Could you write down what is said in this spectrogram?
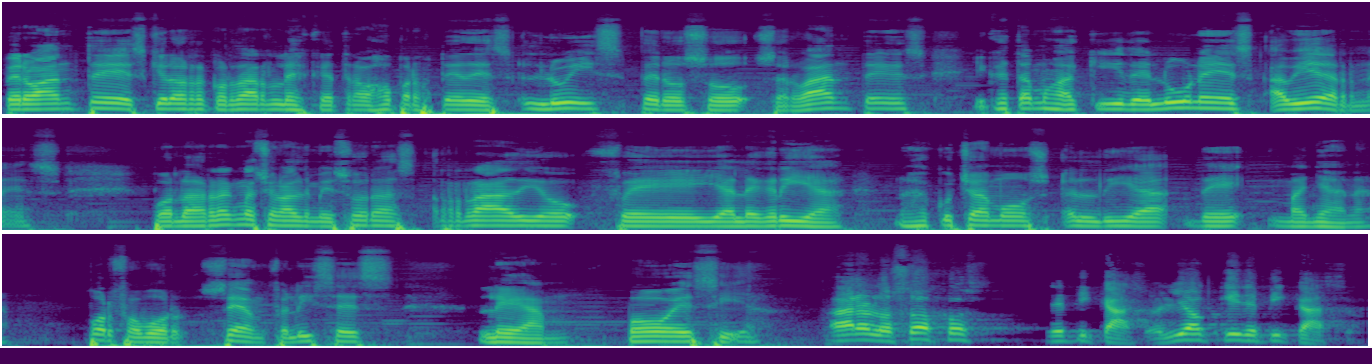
Pero antes quiero recordarles que trabajo para ustedes Luis Peroso Cervantes y que estamos aquí de lunes a viernes por la Red Nacional de Emisoras Radio Fe y Alegría. Nos escuchamos el día de mañana. Por favor, sean felices, lean poesía. Para los ojos de Picasso, el yoki de Picasso.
